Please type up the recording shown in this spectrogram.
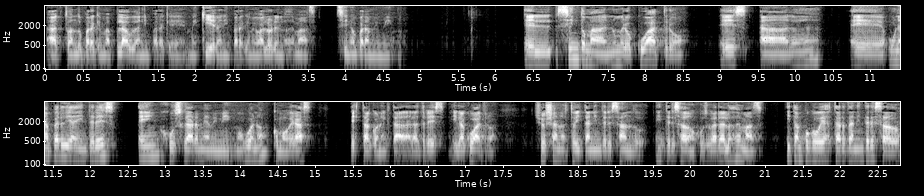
actuando para que me aplaudan y para que me quieran y para que me valoren los demás, sino para mí mismo. El síntoma número cuatro es uh, eh, una pérdida de interés en juzgarme a mí mismo. Bueno, como verás, está conectada la 3 y la 4. Yo ya no estoy tan interesado, interesado en juzgar a los demás y tampoco voy a estar tan interesado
